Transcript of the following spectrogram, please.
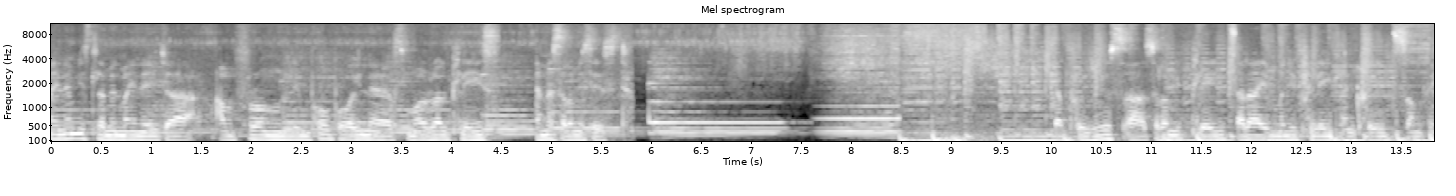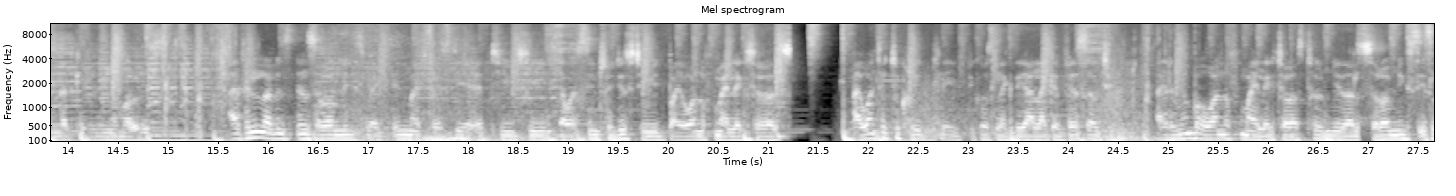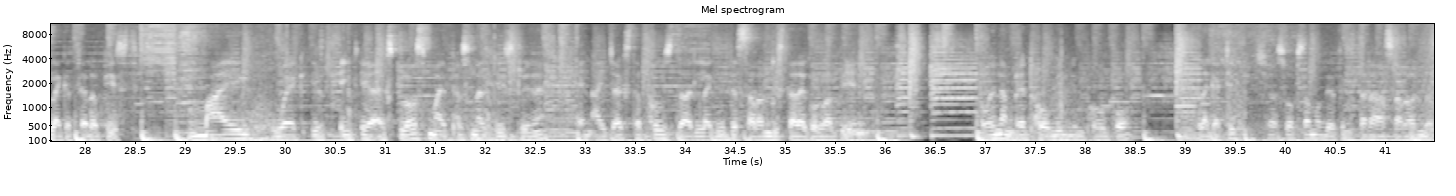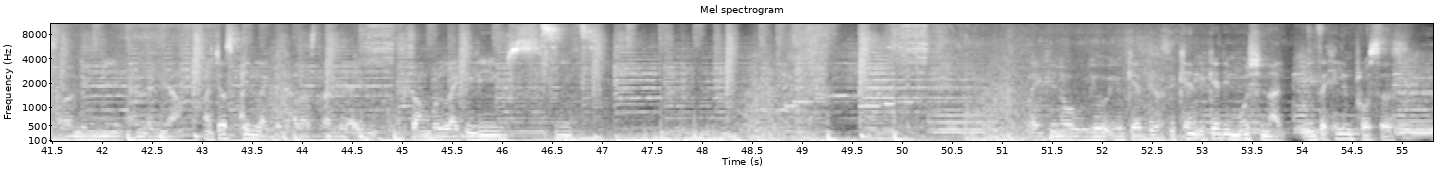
My name is Clement Maenetja. I'm from Limpopo in a small rural place. I'm a ceramicist. I produce uh, ceramic plates that I manipulate and create something that gives me memories. I fell in love in ceramics like in my first year at TUT. I was introduced to it by one of my lecturers. I wanted to create plates because like they are like a vessel to me. I remember one of my lecturers told me that ceramics is like a therapist. My work is it explores my personal history eh? and I juxtapose that like with the surroundings that I grew up in. When I'm at home in Limpopo, like I take pictures of some of the things that are surround, surrounding me and then yeah, I just paint like the colors that they are in. For example, like leaves, seeds, you know you, you get this you can you get emotional. It's a healing process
